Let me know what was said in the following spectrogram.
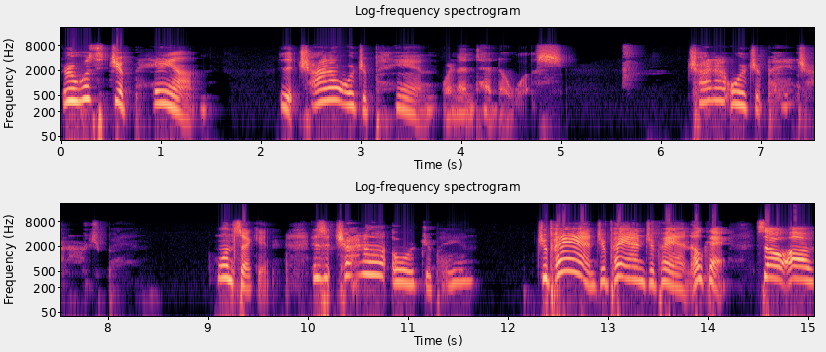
Or was it Japan? Is it China or Japan where Nintendo was? China or Japan? China or Japan? One second. Is it China or Japan? Japan, Japan, Japan. Okay. So, uh,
